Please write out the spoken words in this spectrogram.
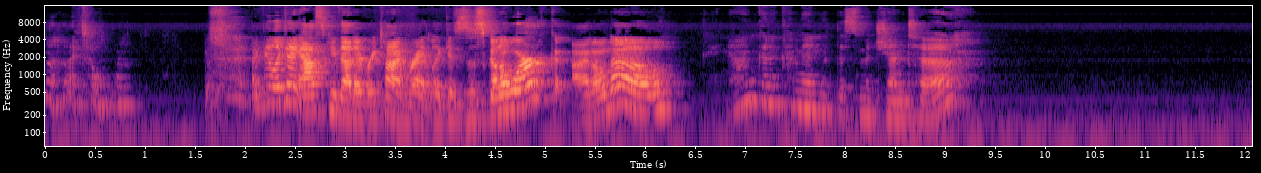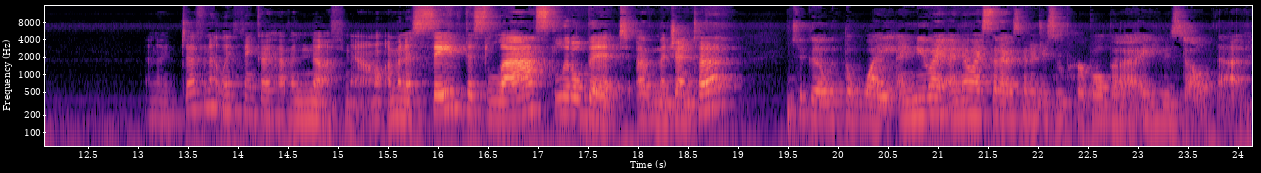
I don't know. I feel like I ask you that every time, right? Like, is this gonna work? I don't know. Okay, now I'm gonna come in with this magenta. And I definitely think I have enough now. I'm gonna save this last little bit of magenta to go with the white. I knew, I, I know I said I was gonna do some purple, but I used all of that.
